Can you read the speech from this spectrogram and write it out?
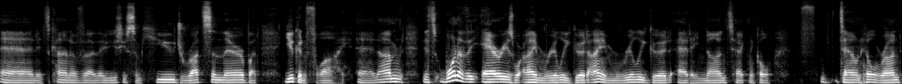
and it's kind of uh, there's usually some huge ruts in there but you can fly. And i'm it's one of the areas where i'm really good. I am really good at a non-technical downhill run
